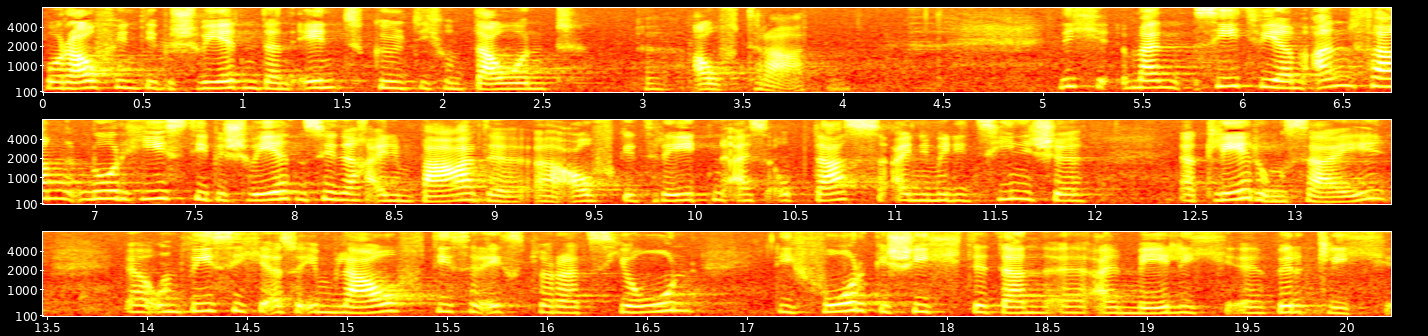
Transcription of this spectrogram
woraufhin die Beschwerden dann endgültig und dauernd äh, auftraten. Nicht, man sieht, wie am Anfang nur hieß, die Beschwerden sind nach einem Bade äh, aufgetreten, als ob das eine medizinische Erklärung sei äh, und wie sich also im Lauf dieser Exploration die Vorgeschichte dann allmählich wirklich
